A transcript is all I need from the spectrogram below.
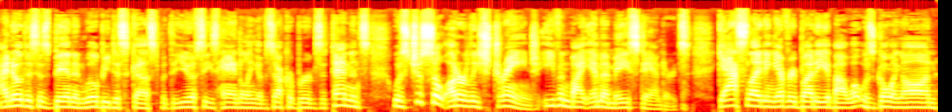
I know this has been and will be discussed, but the UFC's handling of Zuckerberg's attendance was just so utterly strange, even by MMA standards. Gaslighting everybody about what was going on,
